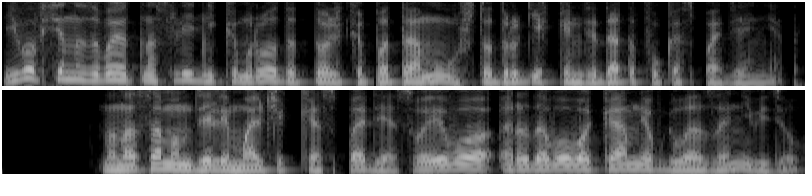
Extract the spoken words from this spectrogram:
Его все называют наследником рода только потому, что других кандидатов у Каспадия нет. Но на самом деле мальчик Каспадия своего родового камня в глаза не видел.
